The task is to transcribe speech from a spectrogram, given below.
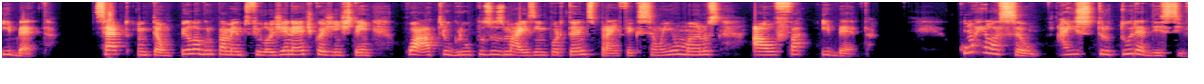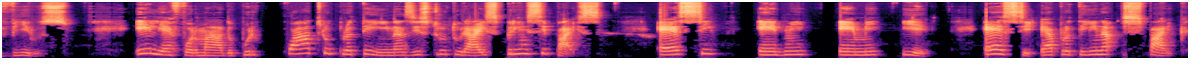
e beta certo? Então, pelo agrupamento filogenético, a gente tem quatro grupos, os mais importantes para a infecção em humanos, alfa e beta. Com relação à estrutura desse vírus, ele é formado por quatro proteínas estruturais principais: S, N, M e E. S é a proteína spike,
